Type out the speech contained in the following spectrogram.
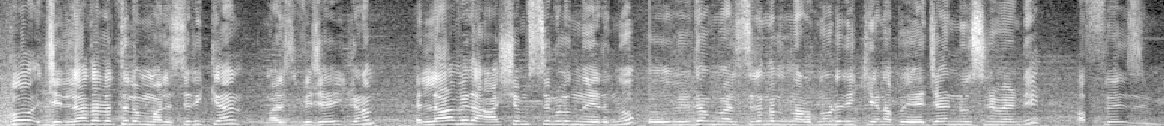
അപ്പോൾ ജില്ലാതലത്തിലും മത്സരിക്കാൻ മത്സ- വിജയിക്കണം. എല്ലാവിധ ആശംസകളും നേരുന്നു. വിവിധ മത്സരങ്ങൾ നടന്നുകൊണ്ടിരിക്കുകയാണ്. അപ്പോൾ ഏജാൻ ന്യൂസിന് വേണ്ടി അഫ്ലേസിമി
